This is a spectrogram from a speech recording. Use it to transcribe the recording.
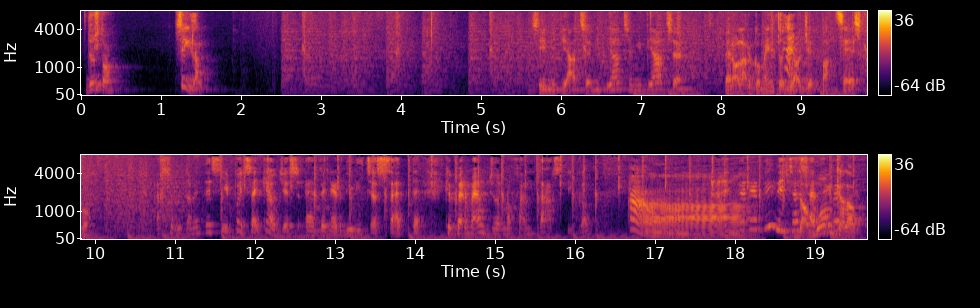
Sì? Giusto? Sì. Sigla. Sì, mi piace, mi piace, mi piace. Però l'argomento di oggi è pazzesco. assolutamente sì. Poi sai che oggi è, è venerdì 17, che per me è un giorno fantastico. Ah, venerdì da 17 buon perché... calabrese.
